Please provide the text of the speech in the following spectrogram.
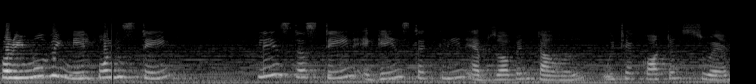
For removing nail polish stain, Place the stain against a clean absorbent towel with a cotton swab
